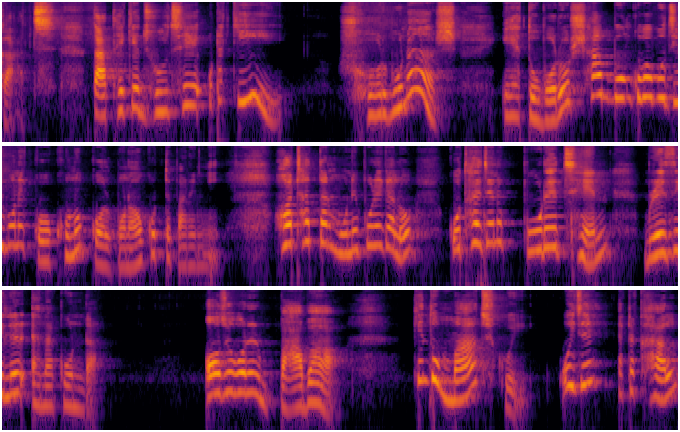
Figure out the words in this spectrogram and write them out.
গাছ, তা থেকে ঝুলছে ওটা কি? সর্বনাশ! এত বড় সাপ বঙ্কুবাবু জীবনে কখনো কল্পনাও করতে পারেননি। হঠাৎ তার মনে পড়ে গেল, কোথায় যেন পড়েছেন ব্রাজিলের অ্যানাকোন্ডা। অজগরের বাবা! কিন্তু মাছ কই? ওই যে একটা খাল,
